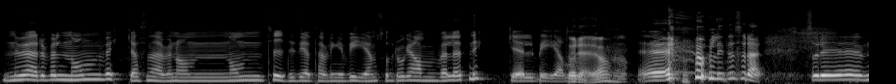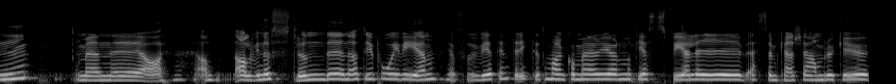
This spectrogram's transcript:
nu är det väl någon vecka sedan här vid någon, någon tidig deltävling i VM så drog han väl ett nyckelben. Så där ja. Eh, och lite sådär. Så det, mm. Men eh, ja, Alvin Östlund nöter ju på i VM. Jag vet inte riktigt om han kommer göra något gästspel i SM kanske. Han brukar ju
